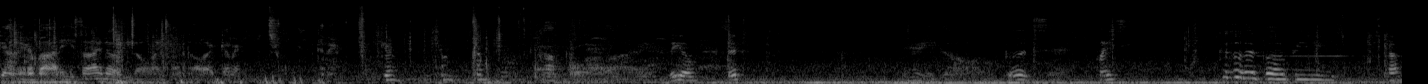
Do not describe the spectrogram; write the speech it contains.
Come here, buddies. I know you don't like that color. Come here. Come here. Come, come, come. Good boy. Leo, sit. There you go. Good sit. Place. Good puppies. Come.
